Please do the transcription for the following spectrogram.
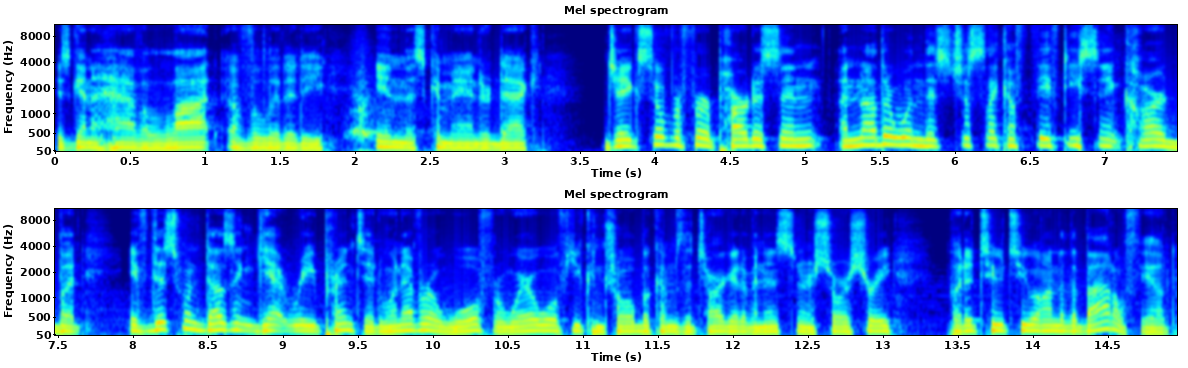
is going to have a lot of validity in this commander deck. Jake Silverfur Partisan, another one that's just like a 50 cent card, but if this one doesn't get reprinted, whenever a wolf or werewolf you control becomes the target of an instant or sorcery, put a 2-2 onto the battlefield.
